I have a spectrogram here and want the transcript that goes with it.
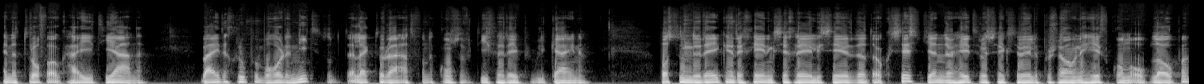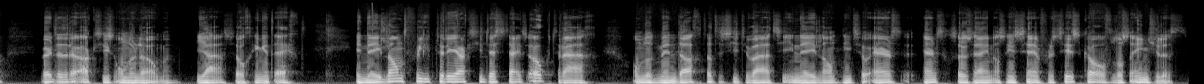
en het trof ook Haitianen. Beide groepen behoorden niet tot het electoraat van de conservatieve republikeinen. Pas toen de Reagan-regering zich realiseerde dat ook cisgender heteroseksuele personen HIV konden oplopen, werden er acties ondernomen. Ja, zo ging het echt. In Nederland verliep de reactie destijds ook traag, omdat men dacht dat de situatie in Nederland niet zo ernst- ernstig zou zijn als in San Francisco of Los Angeles.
